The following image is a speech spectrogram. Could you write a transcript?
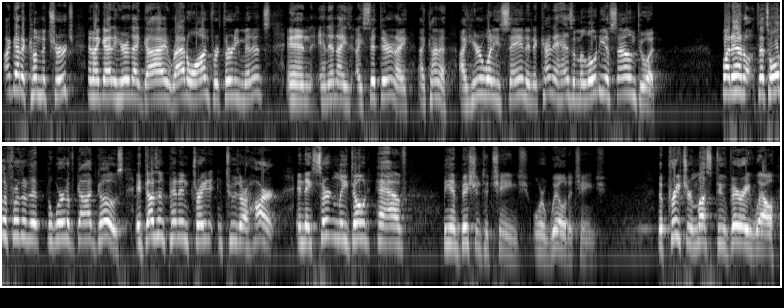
I got to come to church and I got to hear that guy rattle on for 30 minutes and, and then I, I sit there and I, I kind of I hear what he's saying and it kind of has a melodious sound to it. But that's all the further that the Word of God goes. It doesn't penetrate into their heart, and they certainly don't have the ambition to change or will to change. The preacher must do very well,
